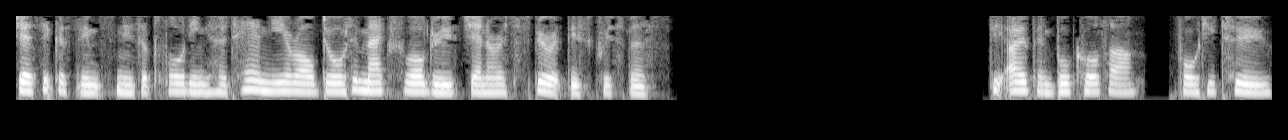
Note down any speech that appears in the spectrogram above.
Jessica Simpson is applauding her 10-year-old daughter Maxwell Drew's generous spirit this Christmas. The open book author, 42,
